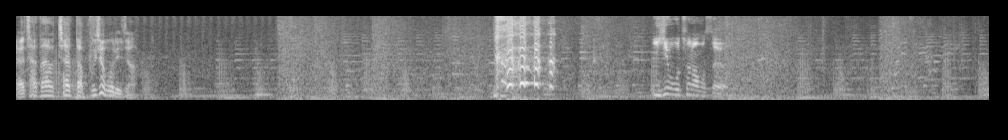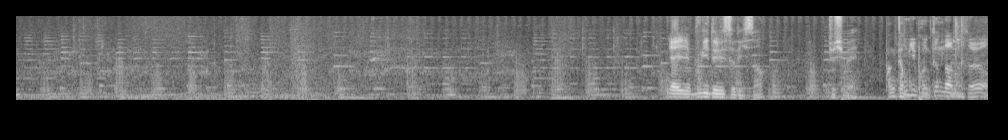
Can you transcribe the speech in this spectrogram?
야, 차 다, 차 다 부셔버리자. 이 25초 남았어요. 야, 이제 무기 들일 수도 있어. 조심해. 방탄, 무기 방탄. 붙든다면서요.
